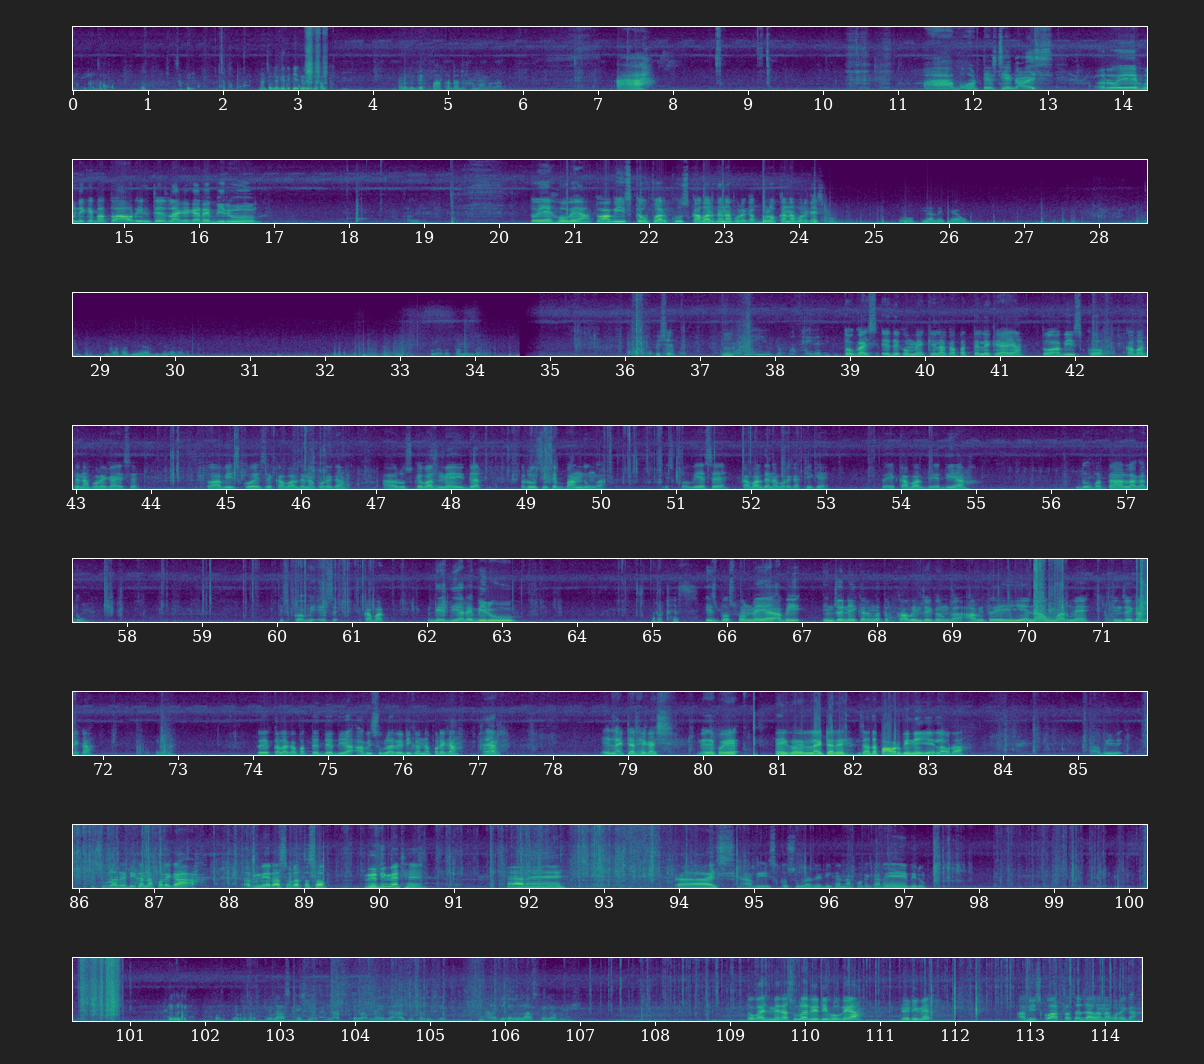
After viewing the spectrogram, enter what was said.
aku udah patah dah sama malam ah ah बहुत टेस्ट है गाइस और ये होने के बाद तो और इंटरेस्ट लगेगा रे, बीरू। तो ये हो गया। तो अभी इसके ऊपर कुछ कवर देना पड़ेगा ब्लॉक करना पड़ेगा इसको। तो क्या लेके आऊँ? पता दिया दिले वाला को? खोला पता नहीं वैसे? तो गाइस ये देखो मैं केला का पत्ते लेके आया। तो अभी इसको कवर देना पड़ेगा ऐसे। तो अभी इसको ऐसे कवर देना पड़ेगा। और उसके बाद मैं इधर रोसी से बाँध दूँगा। इसको भी ऐसे कवर देना पड़ेगा ठीक है? तो एक कवर दे दिया। दो पत्ता लगा दूँ। इसको भी ऐसे कवर दे दिया रे बीरू। इस बचपन में अभी इंजॉय नहीं करूँगा तो कब इंजॉय करूँगा? अभी तो यही है ना उम्र में इंजॉय करने का। ठीक है ना? तो एक कला का पत्ते दे दिया। अभी चूल्हा रेडी करना पड़ेगा। फायर ये लाइटर है गाइस ये देखो ये एक लाइटर है। ज़्यादा पावर भी नहीं है लौरा अभी सूला रेडी करना पड़ेगा। और मेरा सूला तो सब रेडीमेड है। अरे गाइस अभी इसको सूला रेडी करना पड़ेगा रे बीरू तू लाश खाइस ना लास्ट खे लाभ नहीं आजकल से आजकल लास्ट खे लाभ नहीं। तो गाइस मेरा सूला रेडी हो गया। रेडीमेड अभी इसको अच्छा से जलाना पड़ेगा।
